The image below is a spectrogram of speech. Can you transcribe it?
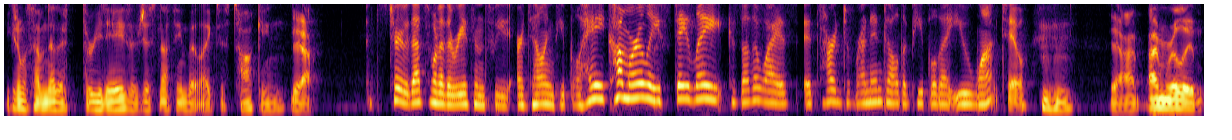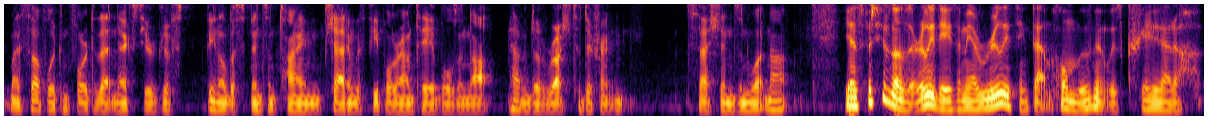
you can almost have another 3 days of just nothing but like just talking. Yeah. It's true. That's one of the reasons we are telling people, hey, come early, stay late, because otherwise it's hard to run into all the people that you want to. Mm-hmm. Yeah, I'm, I'm really myself looking forward to that next year, just being able to spend some time chatting with people around tables and not having to rush to different sessions and whatnot. Yeah, especially in those early days. I mean, I really think that whole movement was created out of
